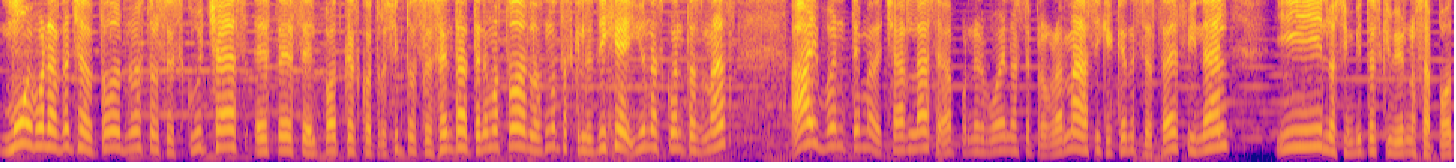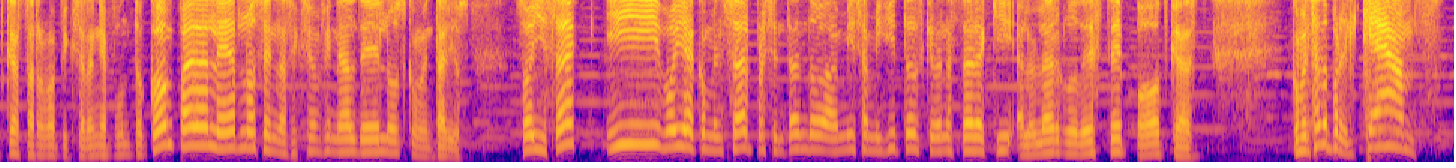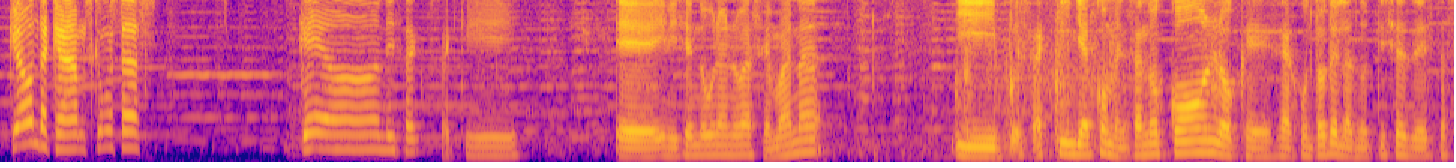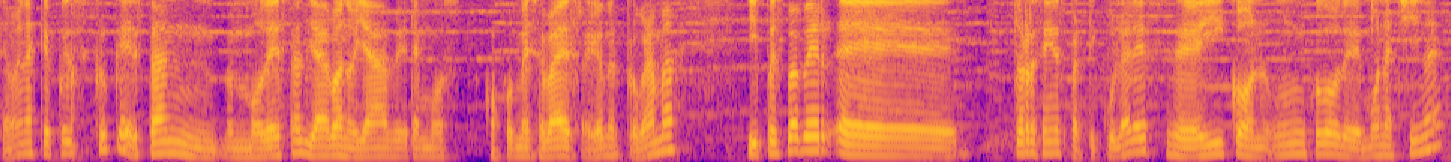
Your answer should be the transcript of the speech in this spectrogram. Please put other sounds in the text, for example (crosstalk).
Muy buenas noches a todos nuestros escuchas. Este es el podcast 460. Tenemos todas las notas que les dije y unas cuantas más. Hay buen tema de charla, se va a poner bueno este programa, así que quédense hasta el final. Y los invito a escribirnos a podcast.pixelania.com para leerlos en la sección final de los comentarios. Soy Isaac y voy a comenzar presentando a mis amiguitos que van a estar aquí a lo largo de este podcast. Comenzando por el Cams. ¿Qué onda, Cams? ¿Cómo estás? ¿Qué onda, Isaac? Pues aquí eh, iniciando una nueva semana. Y pues aquí ya comenzando con lo que se juntó de las noticias de esta semana, que pues creo que están modestas, ya bueno, ya veremos conforme se va desarrollando el programa. Y pues va a haber eh, dos reseñas particulares eh, ahí con un juego de Mona China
